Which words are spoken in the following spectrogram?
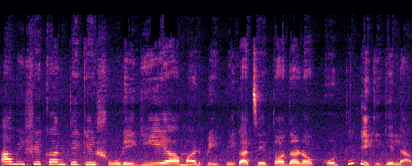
আমি সেখান থেকে সরে গিয়ে আমার পেঁপে গাছের তদারক করতে লেগে গেলাম।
